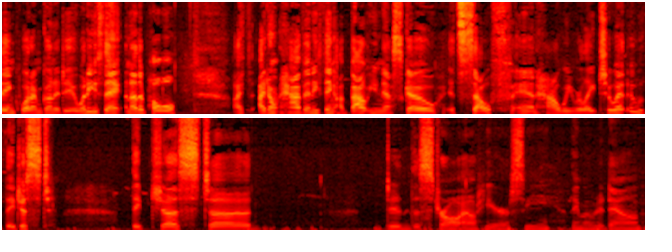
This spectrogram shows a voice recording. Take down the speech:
think what I'm going to do, what do you think? Another poll. I, I don't have anything about UNESCO itself and how we relate to it. Oh, they just, they just uh, did the straw out here. See, they mowed it down.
